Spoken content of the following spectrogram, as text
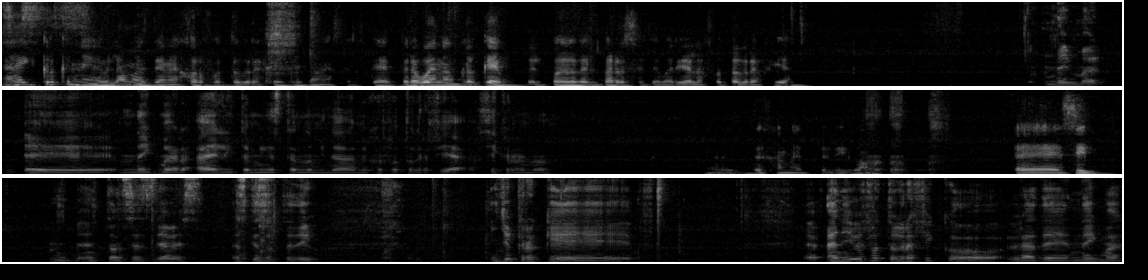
Ay, creo que ni hablamos de mejor fotografía, pero bueno, creo que el poder del perro se llevaría la fotografía. Neymar, eh, Neymar Aeli también está nominada a Mejor Fotografía, sí creo, ¿no? Déjame te digo. Eh, sí. Entonces, ya ves, es que eso te digo. Yo creo que eh, a nivel fotográfico, la de Neymar,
